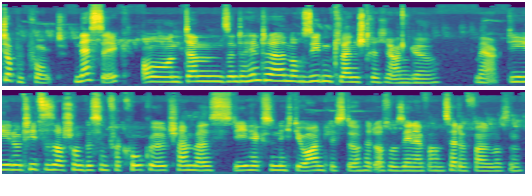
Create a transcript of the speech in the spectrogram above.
Doppelpunkt. Nessig. Und dann sind dahinter noch sieben kleine Striche angemerkt. Die Notiz ist auch schon ein bisschen verkokelt. Scheinbar ist die Hexe nicht die ordentlichste und hat auch so sehen einfach einen Zettel fallen lassen.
